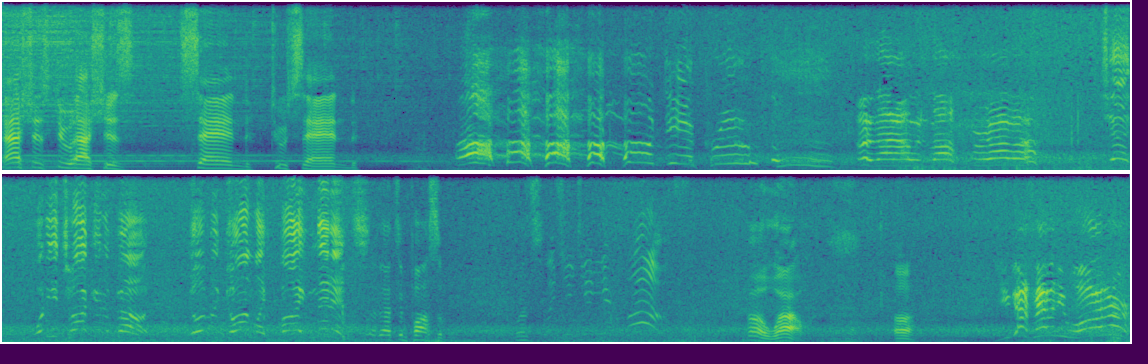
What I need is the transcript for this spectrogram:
Ashes to ashes, sand to sand. Oh, dear crew! I thought I was lost forever. Chet, what are you talking about? You'll have been gone like five minutes. That's impossible. Let's... What'd you do to your clothes? Oh, wow. Uh, You guys have any water?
